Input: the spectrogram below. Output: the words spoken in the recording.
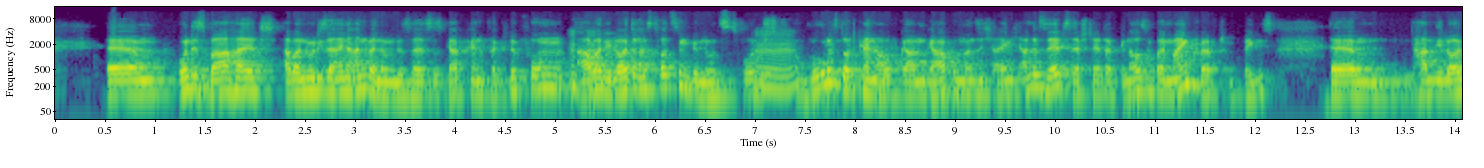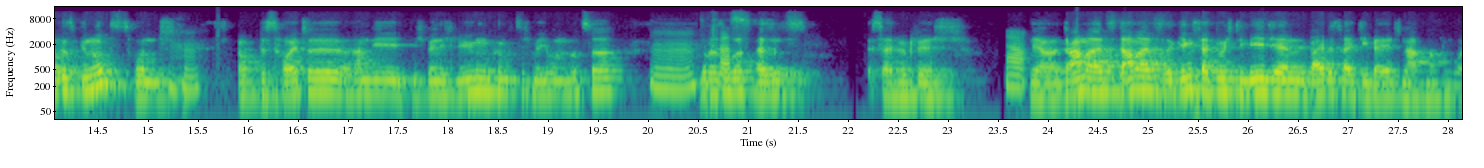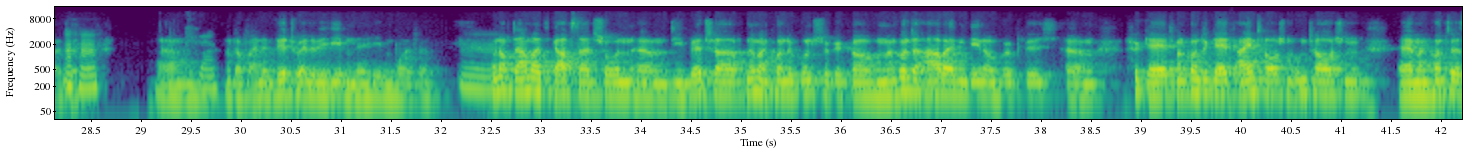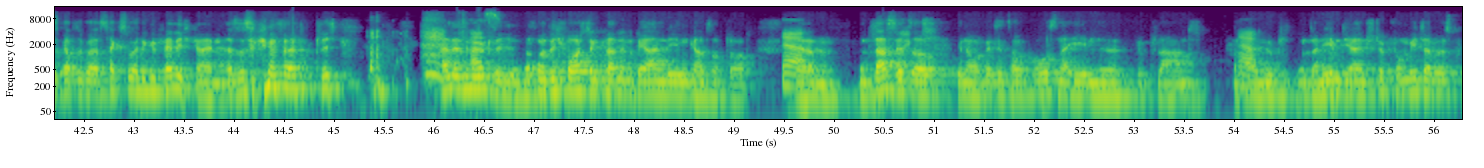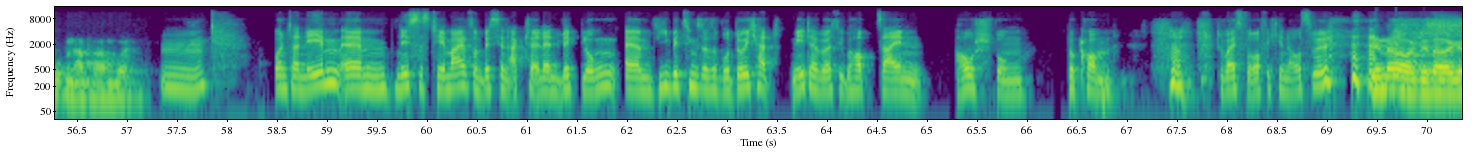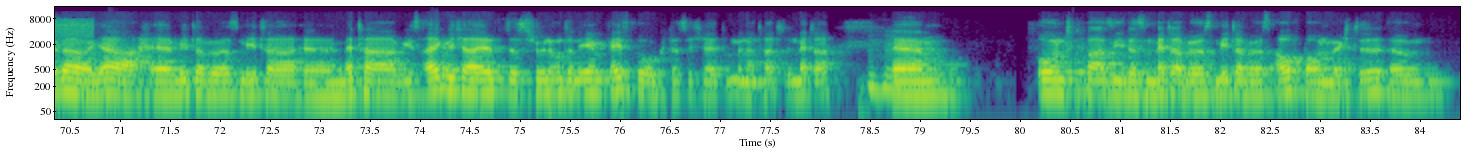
Ähm, und es war halt aber nur diese eine Anwendung. Das heißt, es gab keine Verknüpfung, mhm. aber die Leute haben es trotzdem genutzt. Und mhm. obwohl es dort keine Aufgaben gab und man sich eigentlich alles selbst erstellt hat, genauso wie bei Minecraft übrigens, ähm, haben die Leute es genutzt. Und mhm. ich glaube, bis heute haben die, ich will nicht lügen, 50 Millionen Nutzer mhm. oder Krass. sowas. Also es ist halt wirklich. Ja, ja damals, damals ging es halt durch die Medien, weil es halt die Welt nachmachen wollte. Mhm okay. und auf eine virtuelle Ebene heben wollte. Mhm. Und auch damals gab es halt schon ähm, die Wirtschaft, ne? man konnte Grundstücke kaufen, man konnte arbeiten gehen auch wirklich ähm, für Geld, man konnte Geld eintauschen, umtauschen, äh, man konnte, es gab sogar sexuelle Gefälligkeiten. Also es gibt halt wirklich alles Mögliche, was man sich vorstellen kann im realen Leben, gab es auch dort. Ja. Ähm, und das jetzt auf, genau, wird jetzt auf großer Ebene geplant von ja. allen möglichen Unternehmen, die ein Stück vom Metaverse-Kuchen abhaben wollen. Mhm. Unternehmen. Ähm, nächstes Thema, so ein bisschen aktuelle Entwicklung. Ähm, wie beziehungsweise wodurch hat Metaverse überhaupt seinen Aufschwung bekommen? Du weißt, worauf ich hinaus will. genau, genau, genau. Ja, äh, Metaverse, Meta, äh, Meta, wie es eigentlich heißt, das schöne Unternehmen Facebook, das sich halt umbenannt hat in Meta. Mhm. Ähm, und quasi das Metaverse, Metaverse aufbauen möchte. Ähm,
